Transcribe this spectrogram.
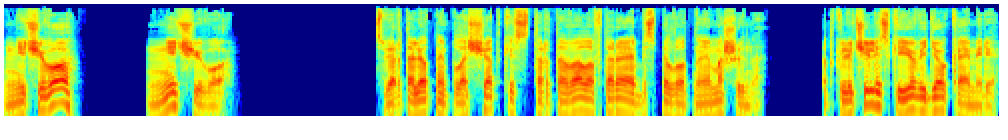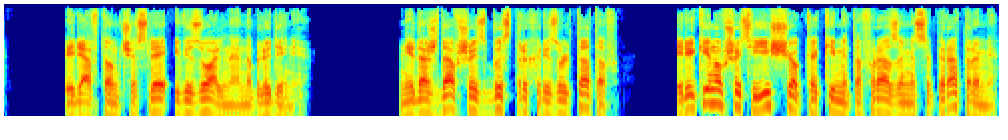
Ничего, ничего. С вертолетной площадки стартовала вторая беспилотная машина. Подключились к ее видеокамере, ведя в том числе и визуальное наблюдение. Не дождавшись быстрых результатов, перекинувшись еще какими-то фразами с операторами,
